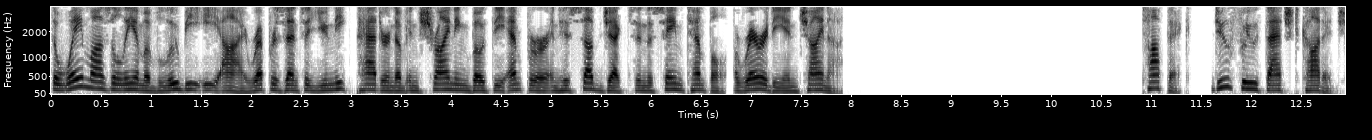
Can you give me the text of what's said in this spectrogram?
The Hui Mausoleum of Liu Bei represents a unique pattern of enshrining both the emperor and his subjects in the same temple, a rarity in China. Du Fu thatched cottage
